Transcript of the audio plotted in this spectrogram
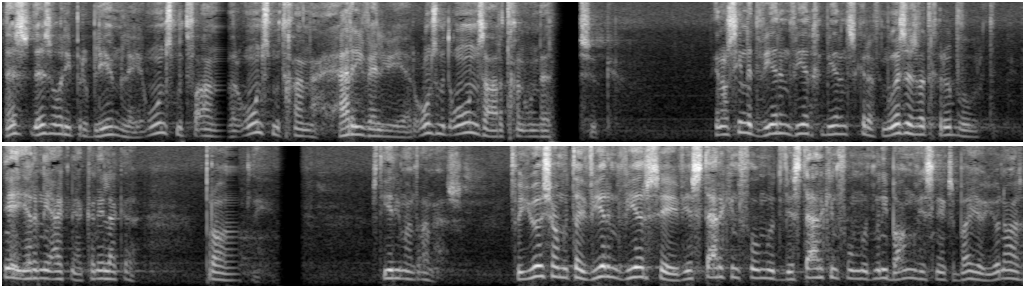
Dis dis waar die probleem lê. Ons moet verander. Ons moet gaan herëvalueer. Ons moet ons hart gaan ondersoek. En ons sien dit weer en weer gebeur in skrif. Moses wat geroep word. Nee, Here nie ek nie. Ek kan nie lekker praat nie. Stuur iemand anders. Vir Joshua moet hy weer en weer sê, wees sterk en volmoed, wees sterk en volmoed, moenie bang wees nie, ek's by jou. Jonas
